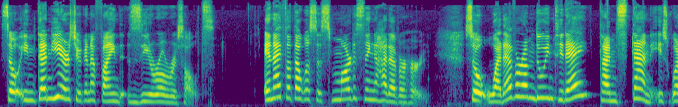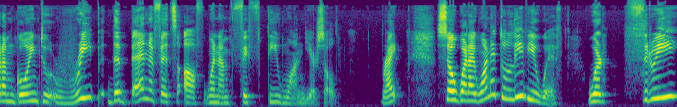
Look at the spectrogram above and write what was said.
So in 10 years you're going to find zero results. And i thought that was the smartest thing i had ever heard so whatever i'm doing today times 10 is what i'm going to reap the benefits of when i'm 51 years old right so what i wanted to leave you with were three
